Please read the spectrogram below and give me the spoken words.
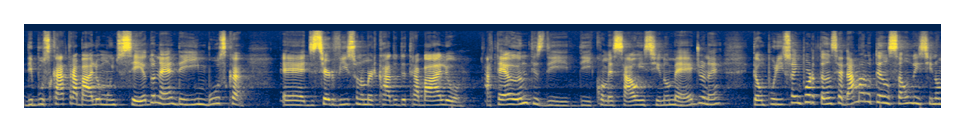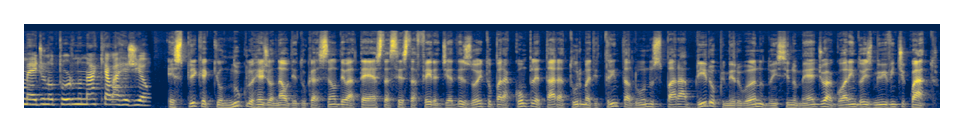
de buscar trabalho muito cedo, né? De ir em busca é, de serviço no mercado de trabalho até antes de, de começar o ensino médio, né? Então, por isso a importância da manutenção do ensino médio noturno naquela região. Explica que o Núcleo Regional de Educação deu até esta sexta-feira, dia 18, para completar a turma de 30 alunos para abrir o primeiro ano do ensino médio agora em 2024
